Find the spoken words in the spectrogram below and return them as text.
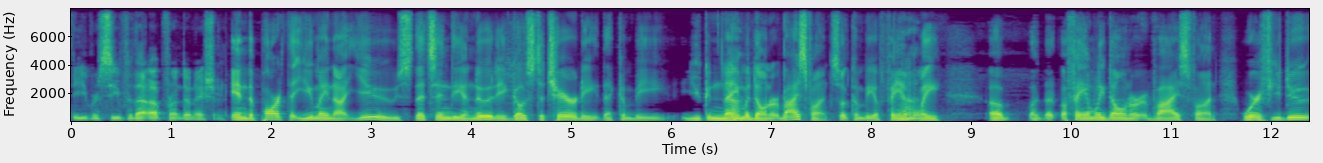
that you receive for that upfront donation. And the part that you may not use that's in the annuity goes to charity. That can be you can name a donor advice fund, so it can be a family. Uh, a, a family donor advice fund, where if you do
